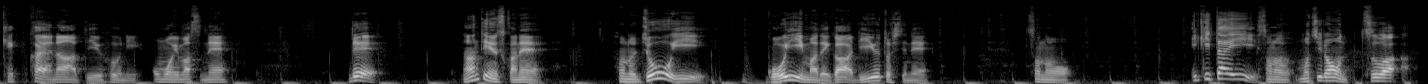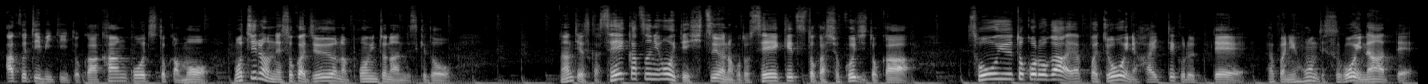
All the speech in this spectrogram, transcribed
結果やなっていう風に思いますね。で、なんて言うんですかね、その上位5位までが理由としてね、その行きたいそのもちろんツアーアクティビティとか観光地とかももちろんねそこは重要なポイントなんですけど何て言うんですか生活において必要なこと清潔とか食事とかそういうところがやっぱ上位に入ってくるってやっぱ日本ってすごいなって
